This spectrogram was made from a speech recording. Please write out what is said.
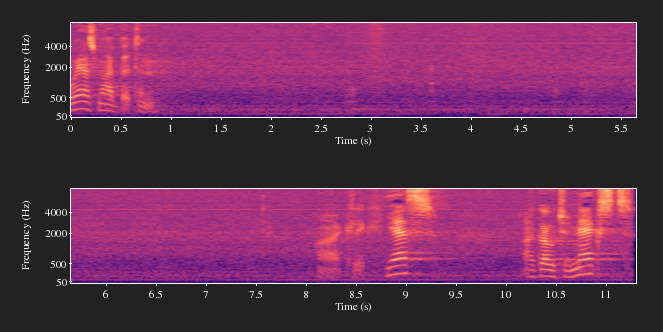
Where's my button? I click yes. I go to next.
